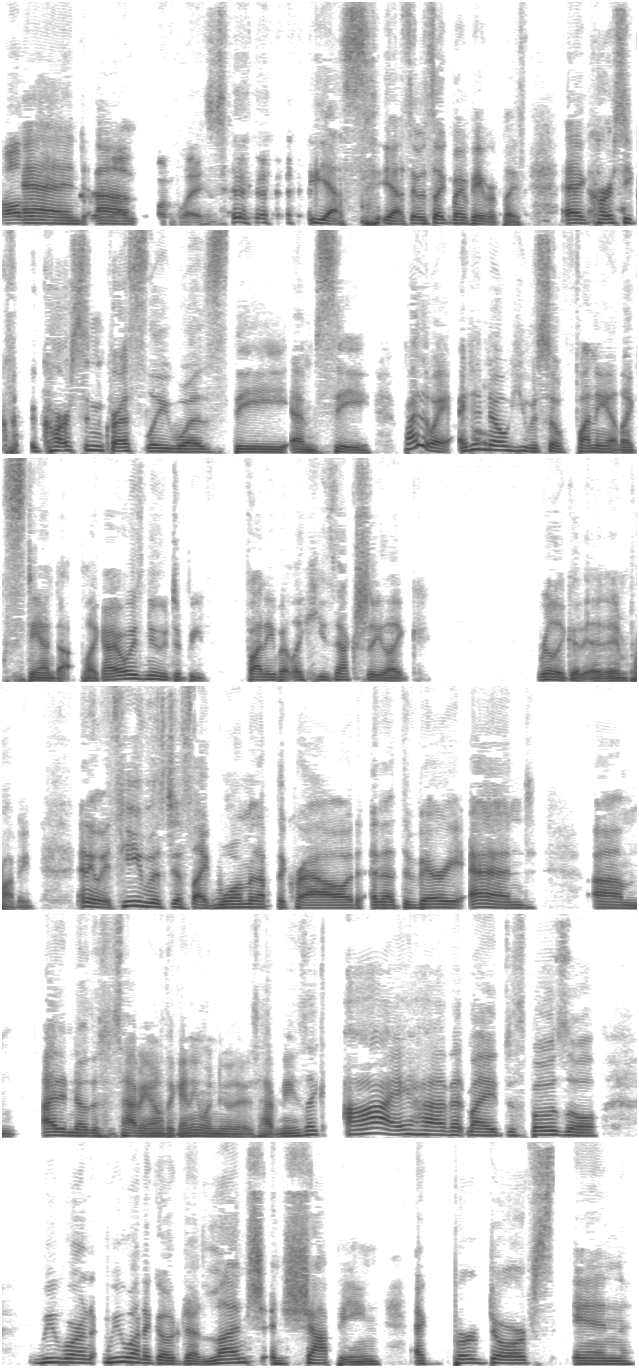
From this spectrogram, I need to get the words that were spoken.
All the And, things that are um, one place. Yes, yes, it was like my favorite place. And Carson Carson Kressley was the MC. By the way, I didn't know he was so funny at like stand up. Like I always knew to be funny, but like he's actually like really good at improv. Anyways, he was just like warming up the crowd, and at the very end, um, I didn't know this was happening. I don't think anyone knew it was happening. He's like, I have at my disposal. We were we want to go to lunch and shopping at Bergdorf's in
